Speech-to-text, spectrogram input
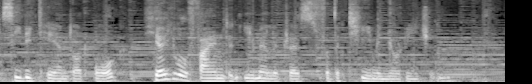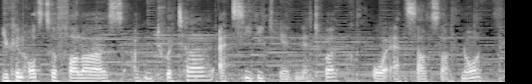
cdkn.org. Here you will find an email address for the team in your region. You can also follow us on Twitter at CDKN Network or at South South North.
